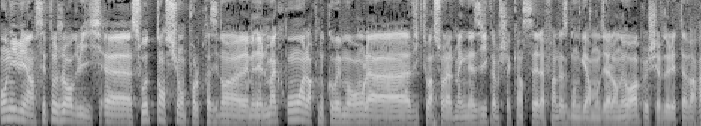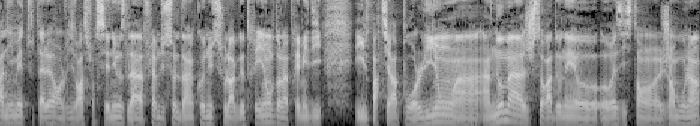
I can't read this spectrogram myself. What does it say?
on y vient, c'est aujourd'hui, euh, sous haute tension pour le président Emmanuel Macron, alors que nous commémorons la victoire sur l'Allemagne nazie, comme chacun sait, la fin de la Seconde Guerre mondiale en Europe. Le chef de l'État va ranimer tout à l'heure, on le vivra sur CNews, la flamme du soldat inconnu sous l'Arc de Triomphe. Dans l'après-midi, il partira pour Lyon. Un, hommage sera donné au, résistant Jean Moulin.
